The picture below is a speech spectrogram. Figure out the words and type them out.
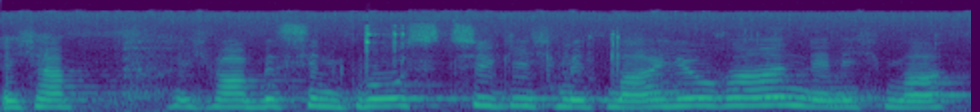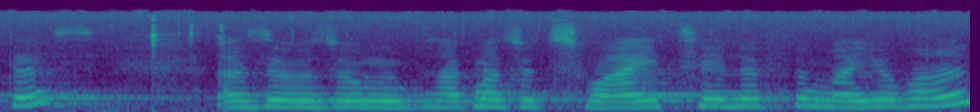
Ich, hab, ich war ein bisschen großzügig mit Majoran, denn ich mag das. Also so, sag mal so zwei Teelöffel Majoran.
